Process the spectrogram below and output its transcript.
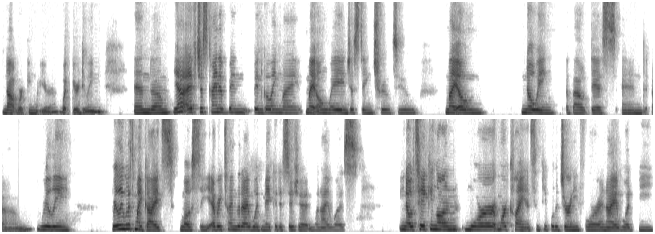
not working what you're what you're doing and um, yeah i've just kind of been been going my my own way and just staying true to my own knowing about this and um, really really with my guides mostly. Every time that i would make a decision when i was you know taking on more more clients and people to journey for and i would be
